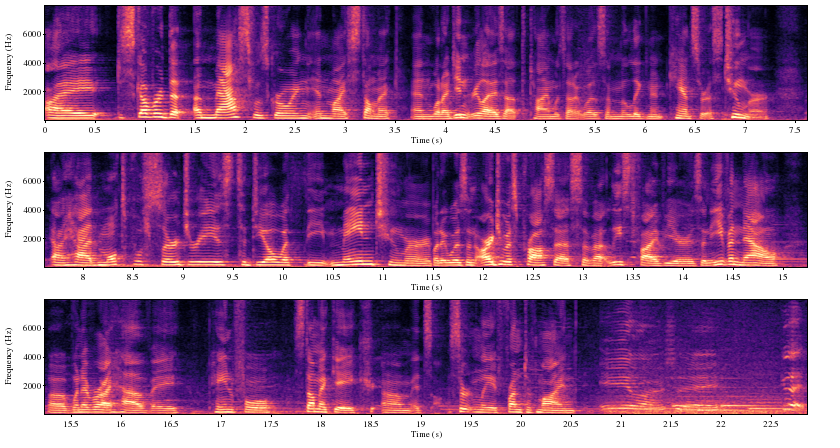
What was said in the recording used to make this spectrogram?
I discovered that a mass was growing in my stomach, and what I didn't realize at the time was that it was a malignant cancerous tumor. I had multiple surgeries to deal with the main tumor, but it was an arduous process of at least five years, and even now, uh, whenever I have a painful stomach ache, um, it's certainly front of mind. Good.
